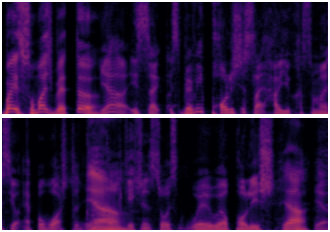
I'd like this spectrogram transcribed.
but it's so much better. Yeah, it's like it's very polished, just like how you customize your Apple Watch, the Yeah. complication. So it's very well polished. Yeah. Yeah.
